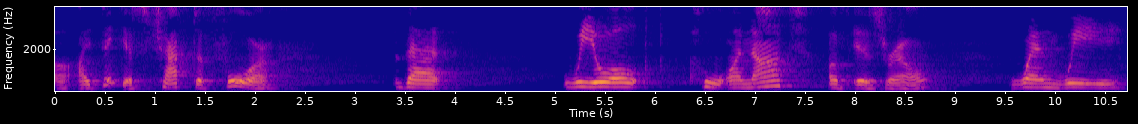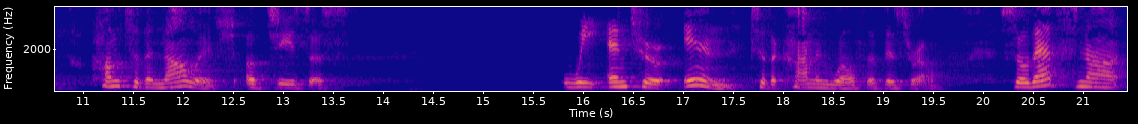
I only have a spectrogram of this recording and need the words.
uh, I think it's chapter 4, that we all who are not of Israel, when we come to the knowledge of Jesus, we enter into the commonwealth of Israel. So that's not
